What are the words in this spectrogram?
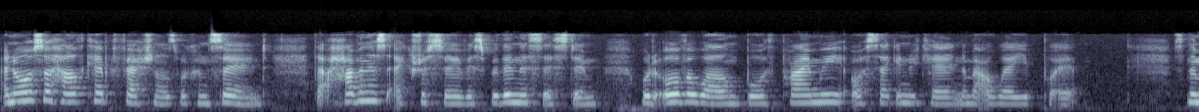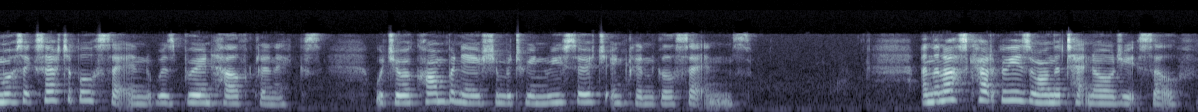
And also healthcare professionals were concerned that having this extra service within the system would overwhelm both primary or secondary care no matter where you put it. So the most acceptable setting was brain health clinics, which are a combination between research and clinical settings. And the last category is around the technology itself.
